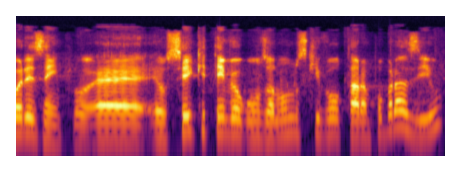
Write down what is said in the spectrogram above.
por exemplo, é, eu sei que teve alguns alunos que voltaram para o Brasil,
